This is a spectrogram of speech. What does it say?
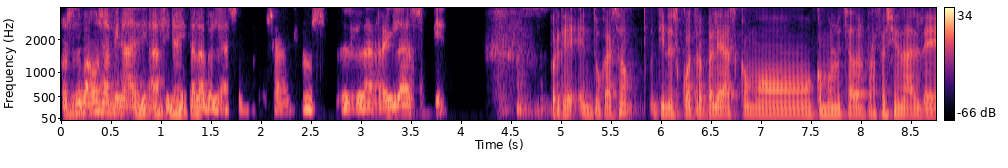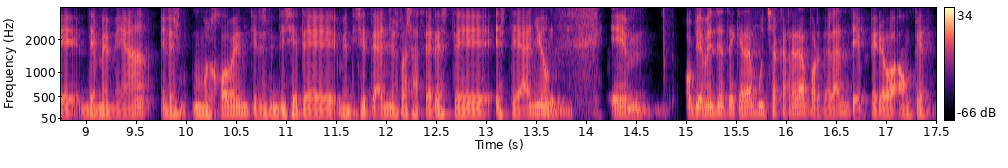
Nosotros vamos a, a finalizar la pelea O sea, las reglas, bien. Porque en tu caso tienes cuatro peleas como, como luchador profesional de, de, MMA, eres muy joven, tienes 27, 27 años, vas a hacer este, este año. Em, obviamente te queda mucha carrera por delante, pero aunque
